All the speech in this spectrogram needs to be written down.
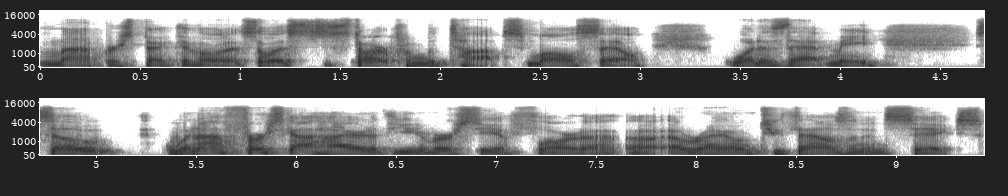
my perspective on it. So let's start from the top small cell. What does that mean? So when I first got hired at the University of Florida uh, around 2006,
